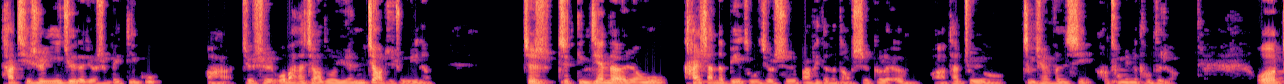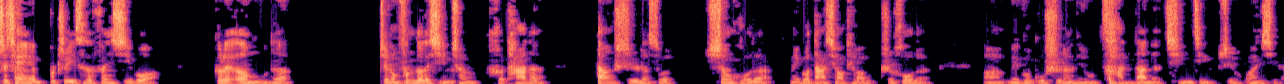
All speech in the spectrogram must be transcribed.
它其实依据的就是被低估啊，就是我把它叫做原教旨主义的，这是这顶尖的人物，开山的鼻祖就是巴菲特的导师格雷厄姆啊，他著有《证券分析》和《聪明的投资者》。我之前也不止一次的分析过格雷厄姆的这种风格的形成和他的当时的所生活的美国大萧条之后的啊美国股市的那种惨淡的情景是有关系的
